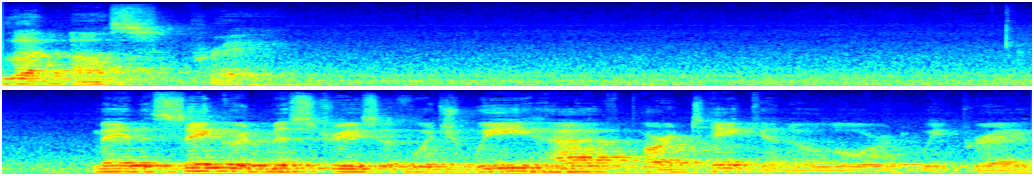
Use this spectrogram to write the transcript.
Let us pray. May the sacred mysteries of which we have partaken, O Lord, we pray,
